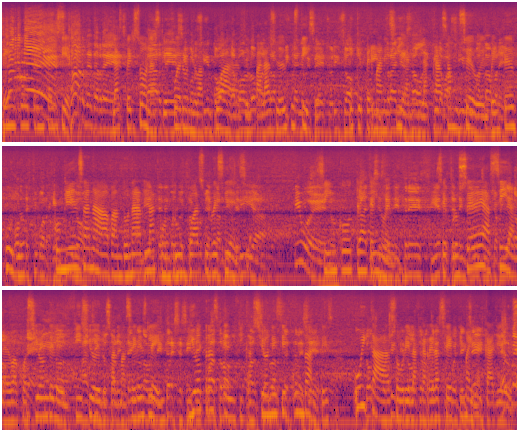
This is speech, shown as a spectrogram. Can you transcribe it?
5.37. Las personas que fueron evacuadas del Palacio de Justicia y que permanecían en la Casa Museo del 20 de julio comienzan a abandonarla con rumbo a su residencia. 539. Se procede así a la evacuación del edificio de los almacenes Ley y otras edificaciones circundantes ubicadas sobre la carrera séptima y la calle 12.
